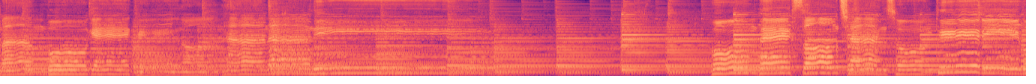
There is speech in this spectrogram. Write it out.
만복의 근원 하나님, 온 백성 찬송 드리고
